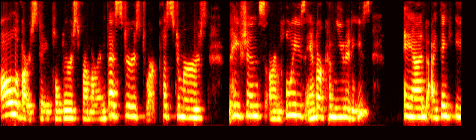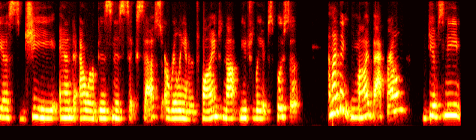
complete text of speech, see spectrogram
all of our stakeholders, from our investors to our customers, patients, our employees, and our communities. And I think ESG and our business success are really intertwined, not mutually exclusive. And I think my background gives me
